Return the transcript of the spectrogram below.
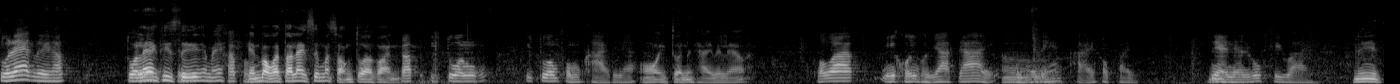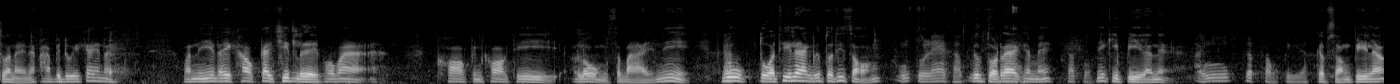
ตัวแรกเลยครับ ตัวแรกที่ซื้อใช่ไหมครับผมเห็นบอกว่าตอนแรกซื้อมาสองตัวก่อนครับ อีกตัวอีกตัวผมขายไปแล้วอ๋ออีกตัวหนึงขายไปแล้ว เพราะว่ามีคนเขาอยากได้อ๋อผมก็เลยให้ขายเขาไป เนี่ยเนี่ยลูกซีวายนี่ตัวไหนนะพาไปดูใกล้ๆหน่อย วันนี้ได้เข้าใกล้ชิดเลย เพราะว่าค อกเป็นคอกที่โล่งสบายนี่ลูกตัวที่แรกหรือตัวที่สองนี่ตัวแรกครับลูกตัวแรกใช่ไหมครับผมนี่กี่ปีแล้วเนี่ยอันนี้เกือบสองปีแล้วเกือบสองปีแล้ว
